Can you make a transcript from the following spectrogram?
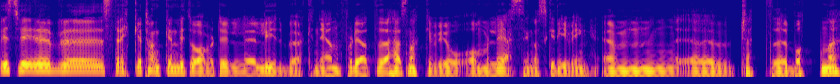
hvis, vi, eh, strekker tanken litt over til lydbøkene igjen, fordi at her snakker vi jo om lesing og skriving. Um, chatbotene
